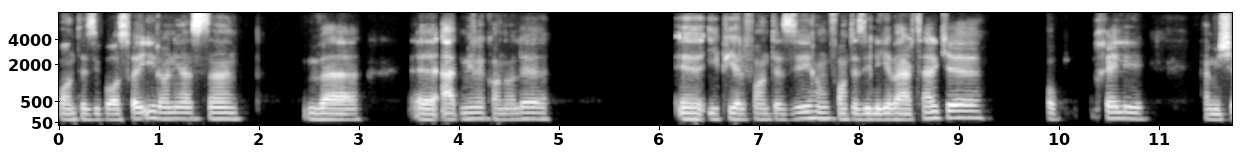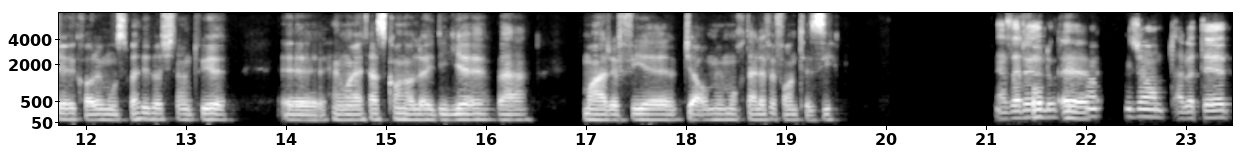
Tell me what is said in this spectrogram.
فانتزی بازهای ایرانی هستن و ادمین کانال EPL فانتزی هم فانتزی لیگ برتر که خب خیلی همیشه کار مثبتی داشتن توی حمایت از کانال های دیگه و معرفی جوامع مختلف فانتزی. نظر خب جان البته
